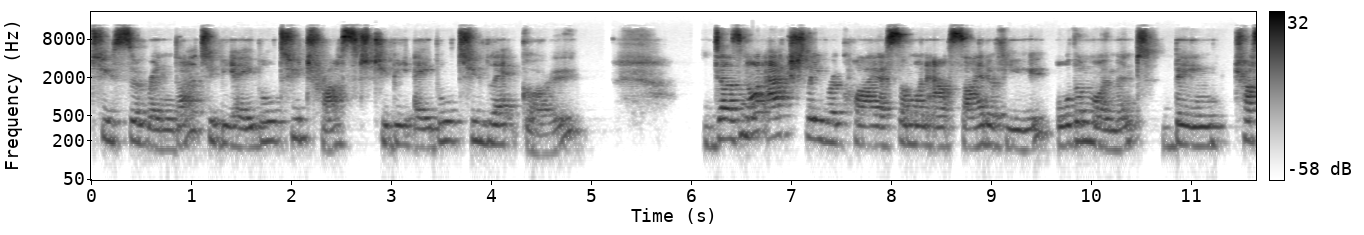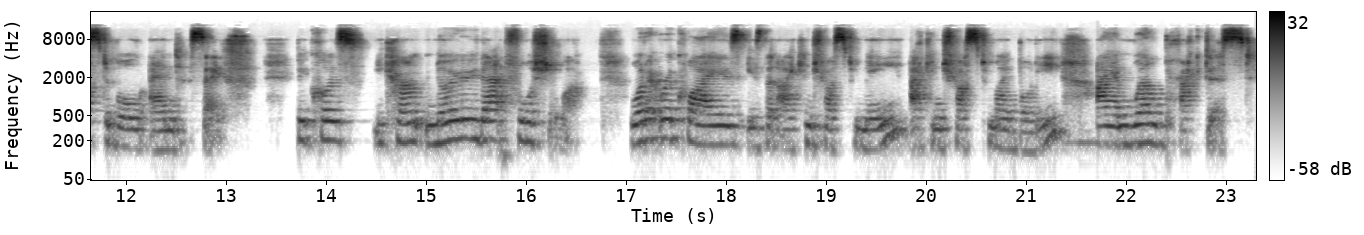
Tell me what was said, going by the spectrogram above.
to surrender, to be able to trust, to be able to let go, does not actually require someone outside of you or the moment being trustable and safe because you can't know that for sure. What it requires is that I can trust me, I can trust my body. I am well practiced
